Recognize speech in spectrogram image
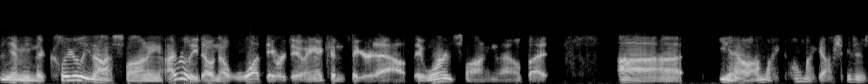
I mean they're clearly not spawning. I really don't know what they were doing. I couldn't figure it out. They weren't spawning though, but uh, you know, I'm like, oh my gosh, it is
